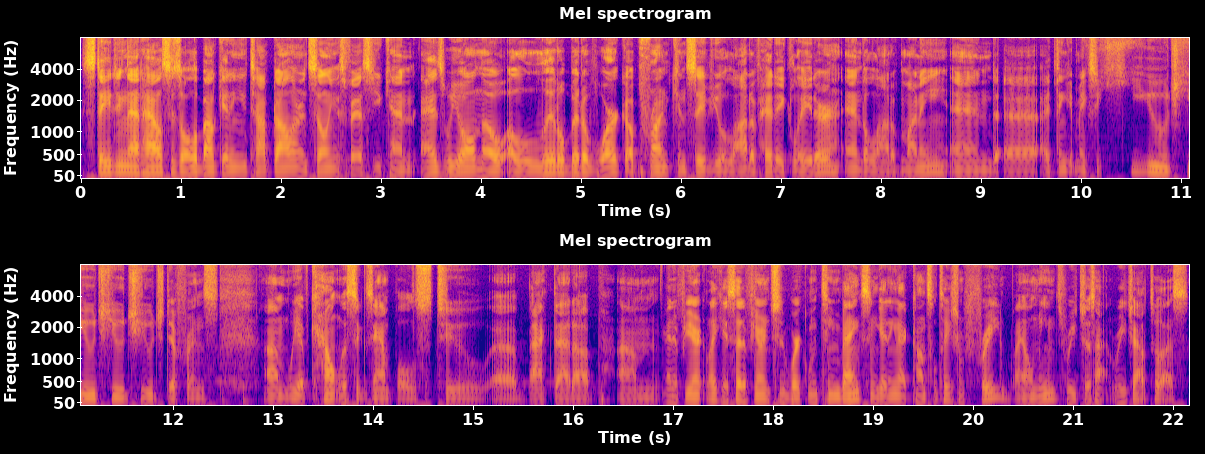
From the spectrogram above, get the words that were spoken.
staging that house is all about getting you top dollar and selling as fast as you can. As we all know, a little bit of work up front can save you a lot of headache later and a lot of money. And uh, I think it makes a huge, huge, huge, huge difference. Um, we have countless examples to uh, back that up. Um, and if you're, like I said, if you're interested in working with Team Banx and getting that consultation for free, by all means, reach us reach out to us.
